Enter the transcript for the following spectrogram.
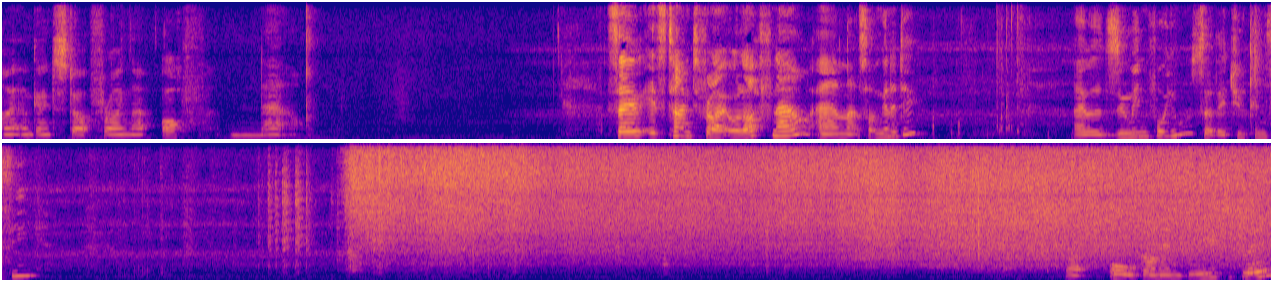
I am going to start frying that off now. So it's time to fry it all off now and that's what I'm going to do. I will zoom in for you so that you can see. That's all gone in beautifully.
